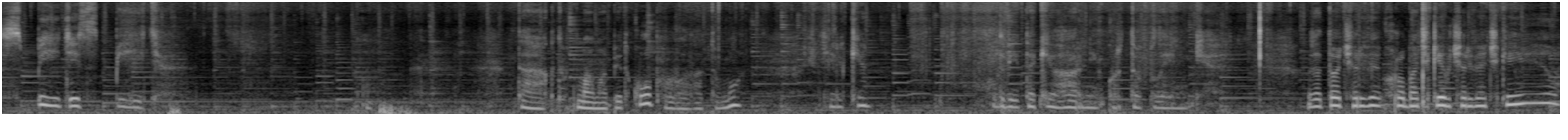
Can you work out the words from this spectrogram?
спіть і спіть. Так, тут мама підкопувала, тому тільки дві такі гарні картоплинки. Зато черв'я... хробачків, черв'ячків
